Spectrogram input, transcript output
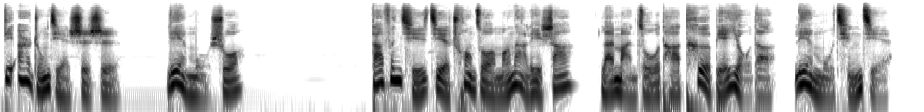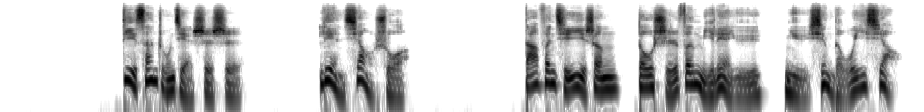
第二种解释是恋母说，达芬奇借创作蒙娜丽莎来满足他特别有的恋母情节。第三种解释是恋笑说，达芬奇一生都十分迷恋于女性的微笑。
